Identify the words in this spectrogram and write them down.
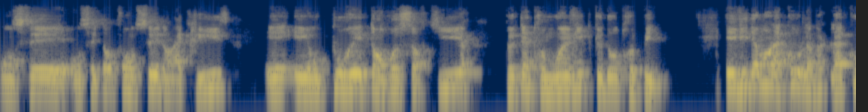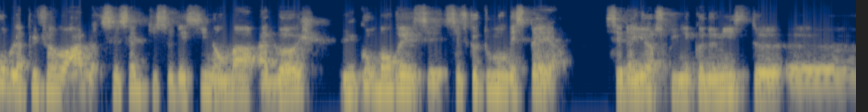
On s'est enfoncé dans la crise et, on pourrait en ressortir peut-être moins vite que d'autres pays. Évidemment, la, courbe la plus favorable, c'est celle qui se dessine en bas à gauche. Une courbe en V, c'est ce que tout le monde espère. C'est d'ailleurs ce qu'une économiste, euh,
